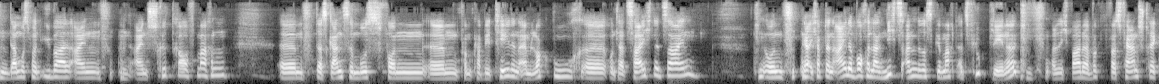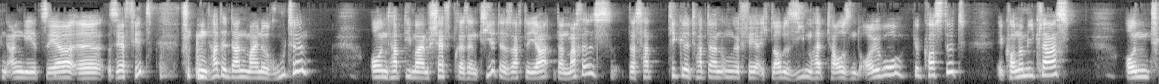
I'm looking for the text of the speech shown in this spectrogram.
Da muss man überall einen, einen Schritt drauf machen. Ähm, das Ganze muss von, ähm, vom Kapitän in einem Logbuch äh, unterzeichnet sein. Und ja, ich habe dann eine Woche lang nichts anderes gemacht als Flugpläne. Also ich war da wirklich, was Fernstrecken angeht, sehr, äh, sehr fit und hatte dann meine Route und habe die meinem Chef präsentiert. Er sagte, ja, dann mach es. Das hat, Ticket hat dann ungefähr, ich glaube, 7.500 Euro gekostet, Economy Class. Und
